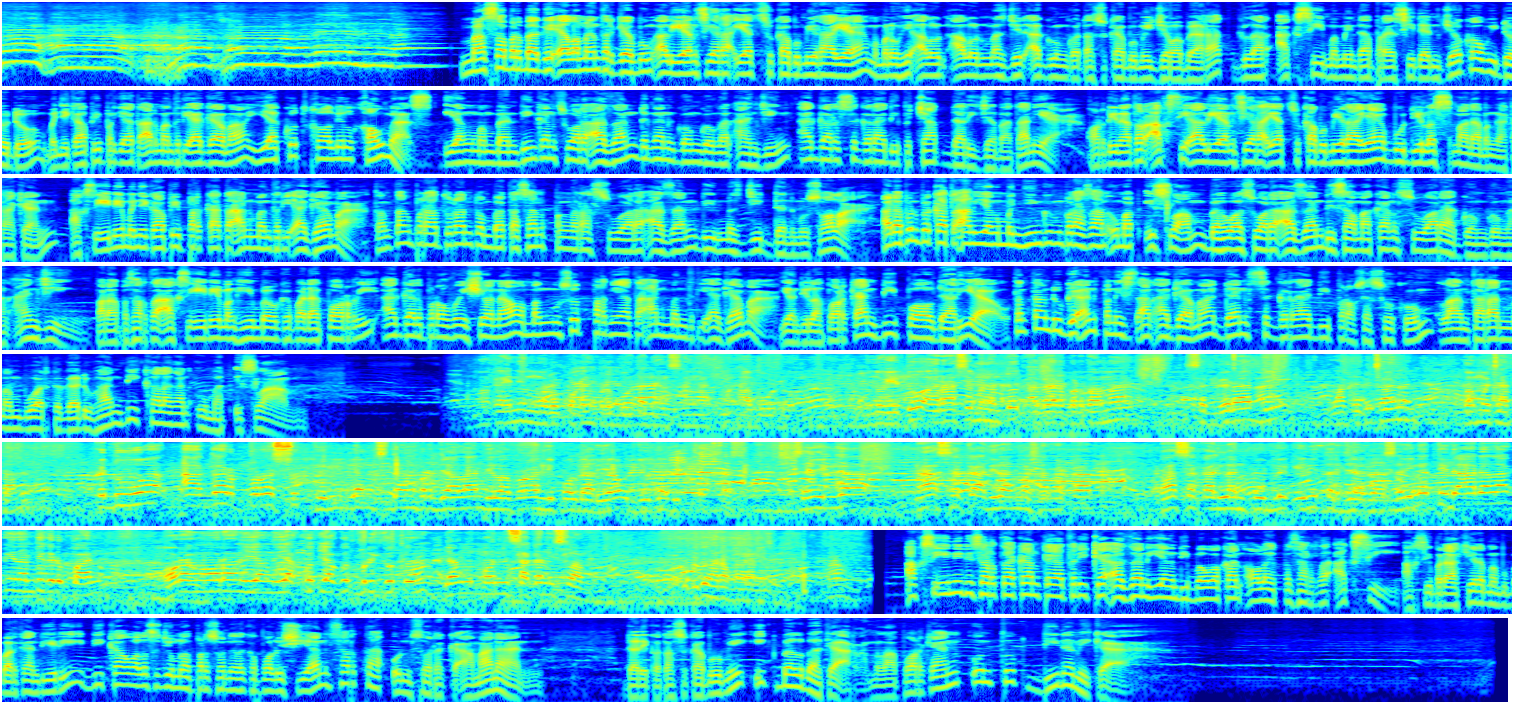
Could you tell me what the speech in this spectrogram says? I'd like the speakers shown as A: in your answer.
A: Ah. Masa berbagai elemen tergabung Aliansi Rakyat Sukabumi Raya memenuhi alun-alun Masjid Agung Kota Sukabumi, Jawa Barat gelar aksi meminta Presiden Joko Widodo menyikapi pernyataan Menteri Agama Yakut Khalil Kaumas yang membandingkan suara azan dengan gonggongan anjing agar segera dipecat dari jabatannya. Koordinator aksi Aliansi Rakyat Sukabumi Raya Budi Lesmana mengatakan, aksi ini menyikapi perkataan Menteri Agama tentang peraturan pembatasan pengeras suara azan di masjid dan musola. Adapun perkataan yang menyinggung perasaan umat Islam bahwa suara azan disamakan suara suara gonggongan anjing. Para peserta aksi ini menghimbau kepada Polri agar profesional mengusut pernyataan Menteri Agama yang dilaporkan di Polda Riau tentang dugaan penistaan agama dan segera diproses hukum lantaran membuat kegaduhan di kalangan umat Islam.
B: Maka ini merupakan perbuatan yang sangat mahabodoh. Untuk itu Arasi menuntut agar pertama segera dilakukan pemecatan Kedua, agar proses hukum yang sedang berjalan dilaporkan di Polda Riau juga diproses. Sehingga rasa keadilan masyarakat, rasa keadilan publik ini terjaga. Sehingga tidak ada lagi nanti ke depan orang-orang yang yakut-yakut berikutnya yang menisahkan Islam. Itu harapan kami.
A: Aksi ini disertakan teatrika azan yang dibawakan oleh peserta aksi. Aksi berakhir membubarkan diri dikawal sejumlah personil kepolisian serta unsur keamanan. Dari kota Sukabumi, Iqbal Bakar melaporkan untuk Dinamika.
